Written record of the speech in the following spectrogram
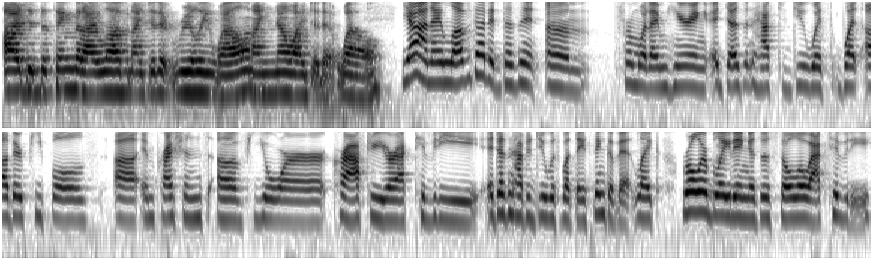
I did the thing that I love and I did it really well and I know I did it well. Yeah, and I love that it doesn't um from what I'm hearing, it doesn't have to do with what other people's uh, impressions of your craft or your activity. It doesn't have to do with what they think of it. Like rollerblading is a solo activity,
